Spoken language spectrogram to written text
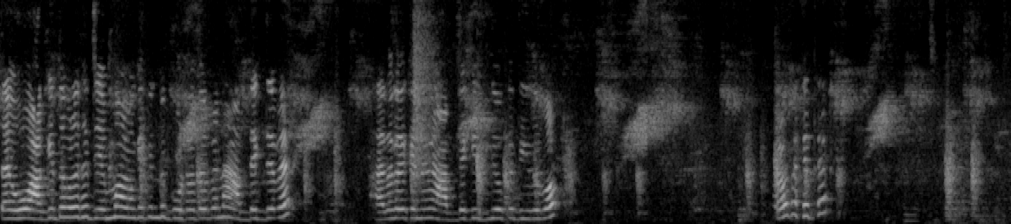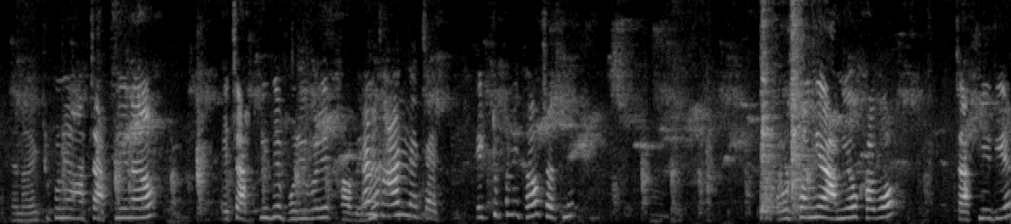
তাই ও আগে তো বলেছে, জেম্মা আমাকে কিন্তু গোটা দেবে না, অর্ধেক দেবে। আর দেখো এখানে আমি অর্ধেক ইডলি ওকে দিয়ে দেবো। তো খেতে? হ্যাঁ না একটুখানি চাটনি নাও। এই চাটনি দিয়ে ভরিয়ে ভরিয়ে খাবে হ্যাঁ? খান না চাটনি। একটুখানি খাও চাটনি। ওর সঙ্গে আমিও খাব চাটনি দিয়ে।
